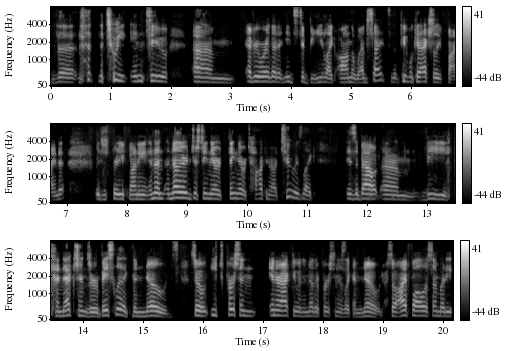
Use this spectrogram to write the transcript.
the the tweet into um, everywhere that it needs to be, like on the website, so that people could actually find it, which is pretty funny. And then another interesting thing they were talking about too is like is about um, the connections or basically like the nodes. So each person interacting with another person is like a node. So I follow somebody,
